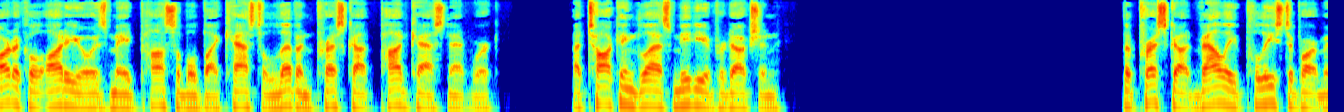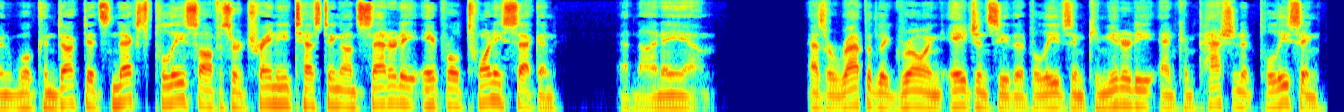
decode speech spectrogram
Article audio is made possible by Cast 11 Prescott Podcast Network, a Talking Glass media production. The Prescott Valley Police Department will conduct its next police officer trainee testing on Saturday, April 22nd at 9 a.m. As a rapidly growing agency that believes in community and compassionate policing,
